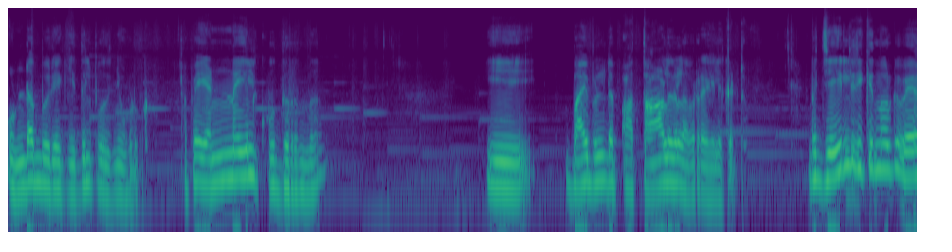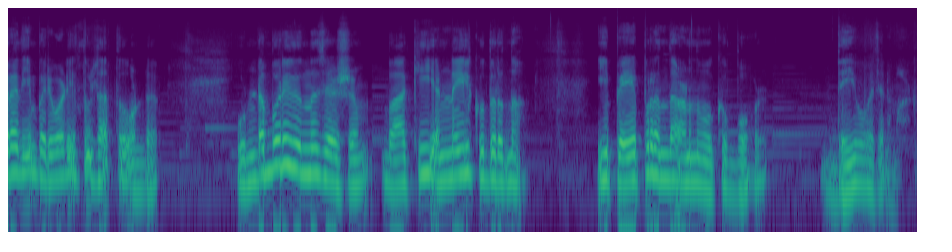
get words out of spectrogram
ഉണ്ടംപൊരിയൊക്കെ ഇതിൽ പൊതിഞ്ഞു കൊടുക്കും. അപ്പോൾ എണ്ണയിൽ കുതിർന്ന് ഈ ബൈബിളിന്റെ ആ താളുകൾ അവരുടെ കയ്യിൽ കിട്ടും. അപ്പോൾ ജയിലിലിരിക്കുന്നവർക്ക് വേറെ അധികം പരിപാടിയൊന്നും ഇല്ലാത്തതുകൊണ്ട് ഉണ്ടമ്പൂരി തിന്ന ശേഷം ബാക്കി എണ്ണയിൽ കുതിർന്ന ഈ പേപ്പർ എന്താണെന്ന് നോക്കുമ്പോൾ ദൈവവചനമാണ്.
